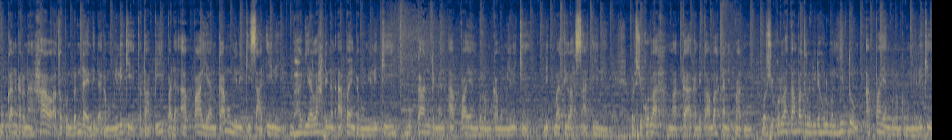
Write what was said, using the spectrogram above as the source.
bukan karena hal ataupun benda yang tidak kamu miliki, tetapi pada apa yang kamu miliki saat ini. Bahagialah dengan apa yang kamu miliki, bukan dengan apa yang belum kamu miliki. Nikmatilah saat ini. Bersyukurlah, maka akan ditambahkan nikmatmu. Bersyukurlah tanpa terlebih dahulu menghitung apa yang belum kamu miliki.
